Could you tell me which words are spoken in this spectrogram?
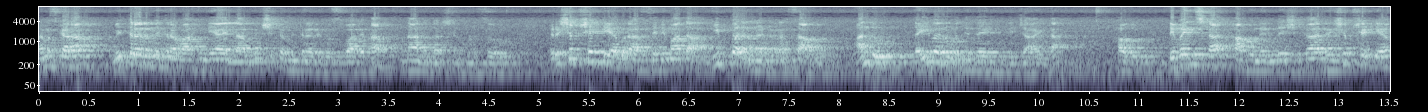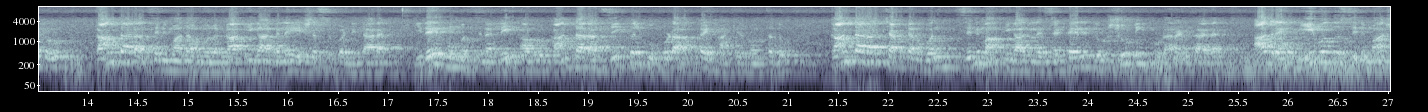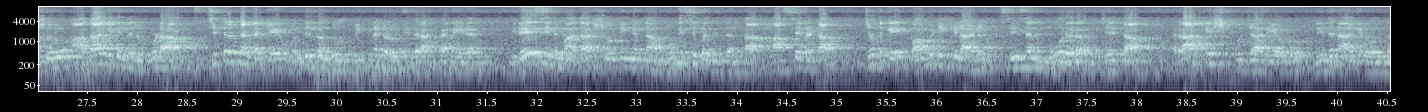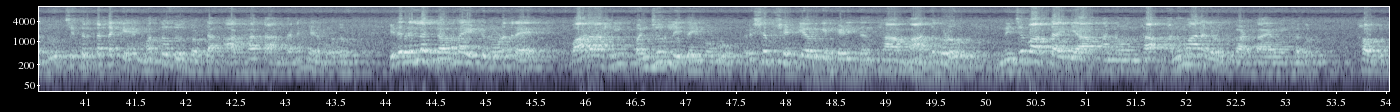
ನಮಸ್ಕಾರ. ಮಿತ್ರರ ಮಿತ್ರ ವಾಹಿನಿಯ ಎಲ್ಲ ವೀಕ್ಷಕ ಮಿತ್ರರಿಗೂ ಸ್ವಾಗತ. ನಾನು ದರ್ಶನ್ ಹುಣಸೂರು. ರಿಷಬ್ ಶೆಟ್ಟಿ ಅವರ ಸಿನಿಮಾದ ಇಬ್ಬರ ನಟರ ಸಾವು. ಅಂದು ದೈವ ನುಡಿದಿದೆ ನಿಜ ಆಯ್ತಾ? ಹೌದು, ಡಿವೈನ್ ಸ್ಟಾರ್ ಹಾಗೂ ನಿರ್ದೇಶಕ ರಿಷಬ್ ಶೆಟ್ಟಿ ಅವರು ಕಾಂತಾರ ಸಿನಿಮಾದ ಮೂಲಕ ಈಗಾಗಲೇ ಯಶಸ್ಸು ಕಂಡಿದ್ದಾರೆ ಇದೇ ಹುಮ್ಮಸ್ಸಿನಲ್ಲಿ ಅವರು ಕಾಂತಾರ ಸೀಕ್ವೆಲ್ಗೂ ಕೂಡ ಕೈ ಹಾಕಿರುವಂಥದ್ದು. ಕಾಂತಾರ ಚಾಪ್ಟರ್ ಒನ್ ಸಿನಿಮಾ ಈಗಾಗಲೇ ಸೆಟ್ಟೇರಿದ್ದು ಶೂಟಿಂಗ್ ಕೂಡ ನಡೀತಾ ಇದೆ. ಆದರೆ ಈ ಒಂದು ಸಿನಿಮಾ ಶುರು ಆದಾಗಿನಿಂದಲೂ ಕೂಡ ಚಿತ್ರತಂಡಕ್ಕೆ ಒಂದಿಲ್ಲೊಂದು ವಿಘ್ನಗಳು ಎದುರಾಗ್ತಾನೆ ಇದೆ. ಇದೇ ಸಿನಿಮಾದ ಶೂಟಿಂಗ್ ಅನ್ನ ಮುಗಿಸಿ ಬಂದಿದ್ದಂತ ಹಾಸ್ಯ ನಟ ಜೊತೆಗೆ ಕಾಮಿಡಿ ಕಿಲಾಡಿ ಸೀಸನ್ ಮೂರರ ವಿಜೇತ ರಾಕೇಶ್ ಪೂಜಾರಿ ಅವರು ನಿಧನ ಆಗಿರುವಂತದ್ದು ಚಿತ್ರತಂಡಕ್ಕೆ ಮತ್ತೊಂದು ದೊಡ್ಡ ಆಘಾತ ಅಂತಾನೆ ಹೇಳಬಹುದು ಇದನ್ನೆಲ್ಲ ಗಮನ ಇಟ್ಟು ನೋಡಿದ್ರೆ ವಾರಾಹಿ ಪಂಜುರ್ಲಿ ದೈವವು ರಿಷಬ್ ಶೆಟ್ಟಿ ಅವರಿಗೆ ಹೇಳಿದ್ದಂತಹ ಮಾತುಗಳು ನಿಜವಾಗ್ತಾ ಇದೆಯಾ ಅನ್ನುವಂತಹ ಅನುಮಾನಗಳು ಕಾಡ್ತಾ ಇರುವಂಥದ್ದು. ಹೌದು.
